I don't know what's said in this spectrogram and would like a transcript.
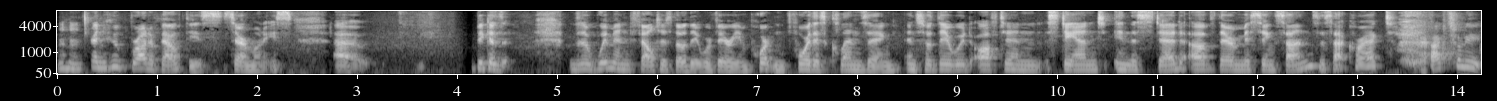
Mm-hmm. And who brought about these ceremonies? Uh, because the women felt as though they were very important for this cleansing. And so they would often stand in the stead of their missing sons. Is that correct? Actually,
